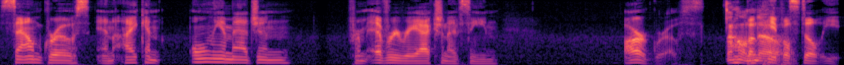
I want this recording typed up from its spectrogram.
sound gross, and I can only imagine from every reaction I've seen are gross, Oh but no! people still eat.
